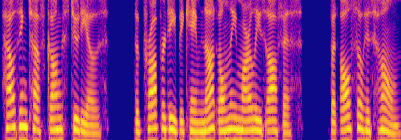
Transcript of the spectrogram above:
Housing Tuff Gong Studios, the property became not only Marley's office, but also his home.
